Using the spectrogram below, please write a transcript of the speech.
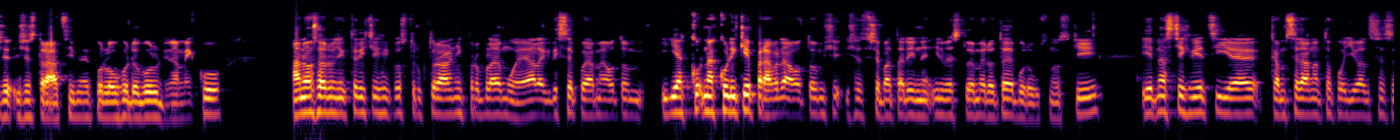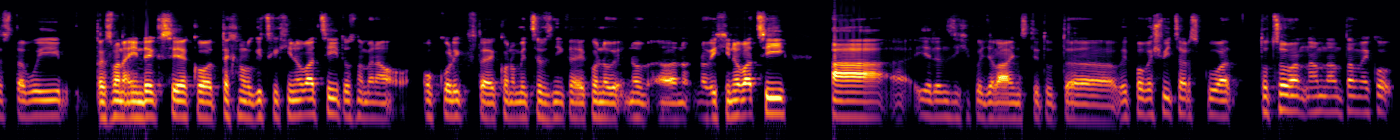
že, že ztrácíme jako dlouhodobou dynamiku ano, řadu některých těch jako strukturálních problémů je, ale když se pojáme o tom, jako, nakolik je pravda o tom, že, že třeba tady neinvestujeme do té budoucnosti, Jedna z těch věcí je, kam se dá na to podívat, se sestavují takzvané indexy jako technologických inovací, to znamená, o kolik v té ekonomice vzniká jako nov, no, nových inovací a jeden z nich jako dělá institut eh, VIPO ve Švýcarsku a to, co nám, nám tam jako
